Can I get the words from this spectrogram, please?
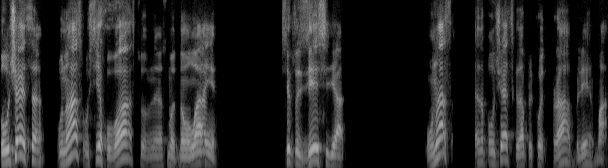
получается у нас, у всех, у вас, кто меня смотрит на онлайне, все, кто здесь сидят, у нас это получается, когда приходит проблема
